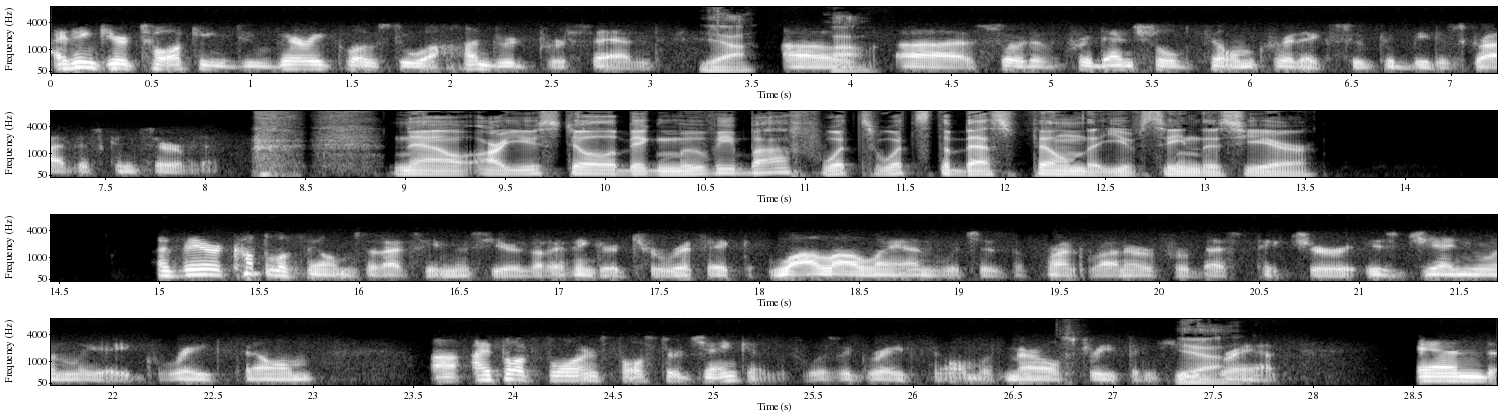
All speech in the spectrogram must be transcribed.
I think you're talking to very close to 100% Yeah. of Wow. uh, sort of credentialed film critics who could be described as conservative. Now, are you still a big movie buff? What's what's the best film that you've seen this year? Uh, there are a couple of films that I've seen this year that I think are terrific. La La Land, which is the front runner for Best Picture, is genuinely a great film. Uh, I thought Florence Foster Jenkins was a great film with Meryl Streep and Hugh Yeah. Grant. And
